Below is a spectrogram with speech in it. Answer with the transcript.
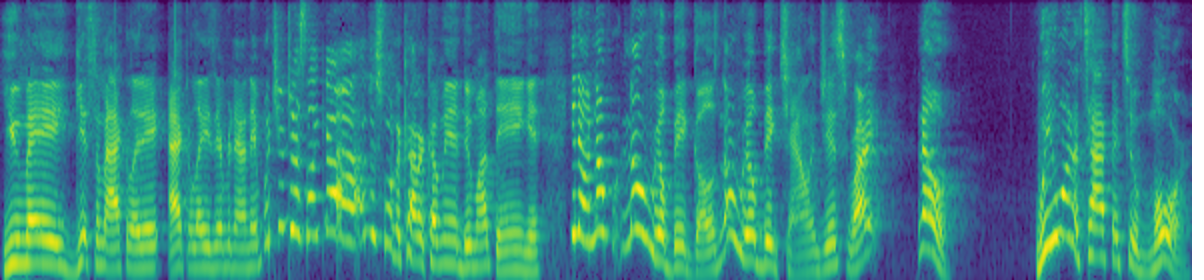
you may get some accolade, accolades every now and then, but you're just like, ah, I just want to kind of come in and do my thing. And, you know, no, no real big goals, no real big challenges, right? No, we want to tap into more.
